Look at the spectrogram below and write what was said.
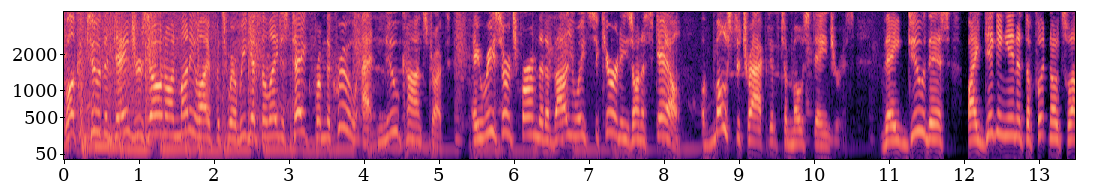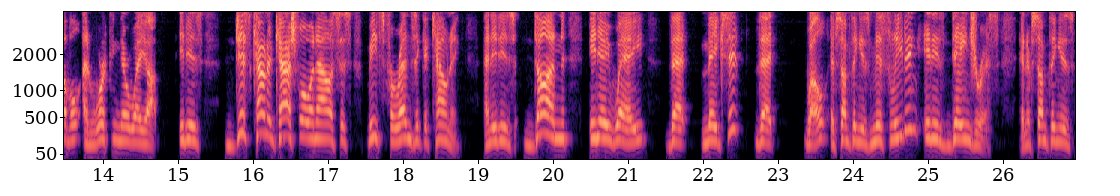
Welcome to the Danger Zone on Money Life. It's where we get the latest take from the crew at New Constructs, a research firm that evaluates securities on a scale of most attractive to most dangerous. They do this by digging in at the footnotes level and working their way up. It is discounted cash flow analysis meets forensic accounting, and it is done in a way that makes it that well, if something is misleading, it is dangerous. And if something is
